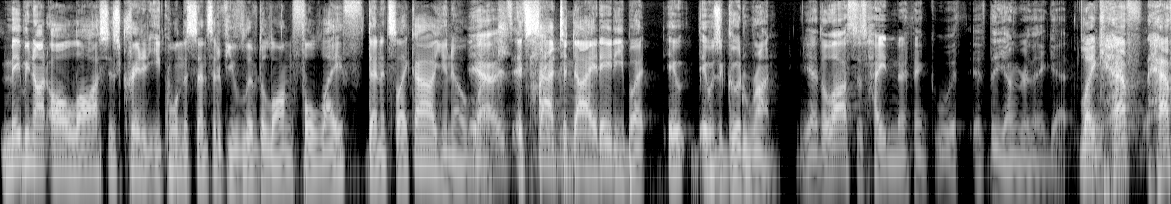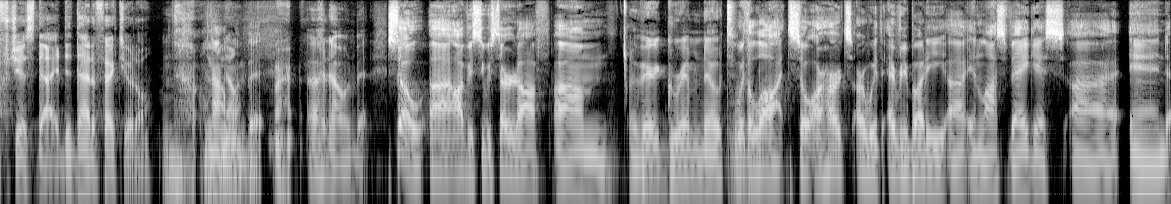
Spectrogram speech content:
maybe not all loss is created equal in the sense that if you've lived a long full life then it's like ah oh, you know yeah, like, it's, it's, it's sad to die at 80 but it, it was a good run. Yeah the loss is heightened i think with if the younger they get. Like half half just died. Did that affect you at all? No. Not no? one bit. Uh, not one bit. So uh, obviously we started off um, a very grim note. with a lot. So our hearts are with everybody uh, in las vegas uh, and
